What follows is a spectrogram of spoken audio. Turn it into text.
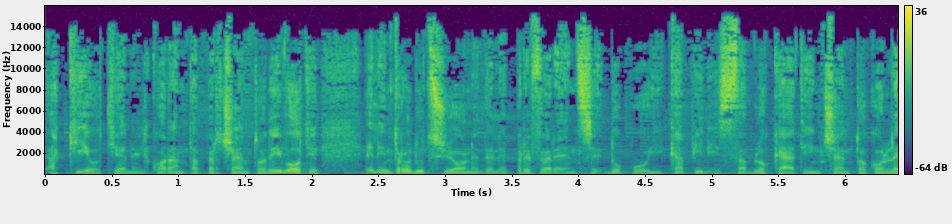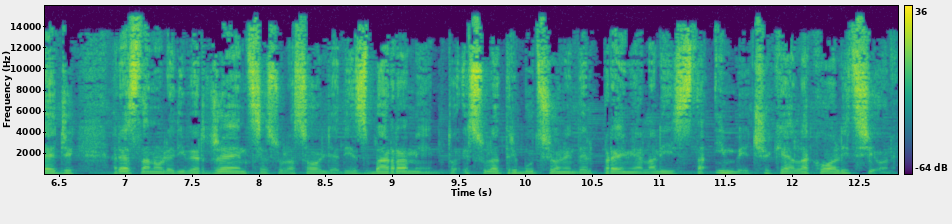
a chi ottiene il 40% dei voti e l'introduzione delle preferenze dopo i capilista bloccati in 100 collegi. Restano le divergenze sulla soglia di sbarramento e sull'attribuzione del premio alla lista invece che alla coalizione.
